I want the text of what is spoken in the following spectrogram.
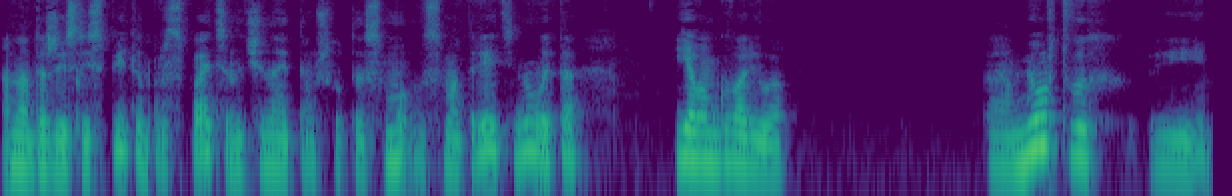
она даже если спит, он просыпается, начинает там что-то смо- смотреть. Ну, это я вам говорила. О мертвых и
